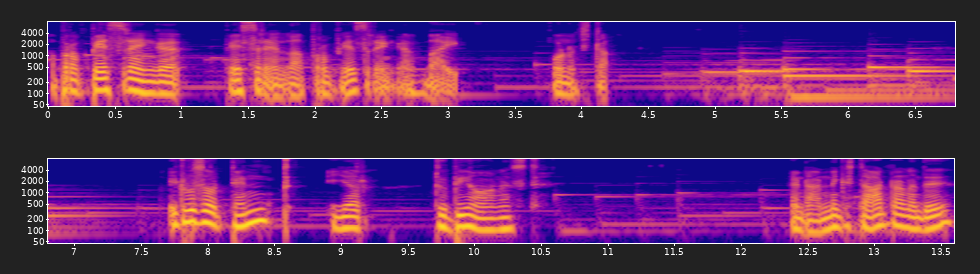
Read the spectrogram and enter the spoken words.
அப்புறம் பேசுகிறேன் எங்கள் பேசுகிறேன் பேசுகிறேன்ல அப்புறம் பேசுகிறேங்க பாய் ஃபோன் வச்சுட்டா. It was our tenth year to be honest and அன்னைக்கு ஸ்டார்ட் ஆனது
